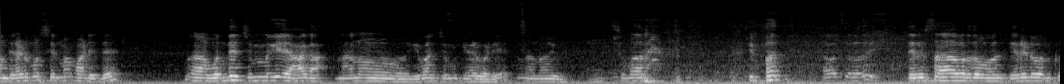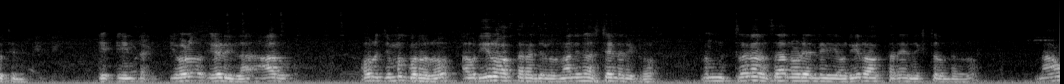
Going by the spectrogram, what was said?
ಒಂದು ಎರಡು ಮೂರು ಸಿನಿಮಾ ಮಾಡಿದ್ದೆ. ಒಂದೇ ಜಿಮ್ಗೆ ಆಗ ನಾನು ಇವಾಗ ಜಿಮ್ಗೆ ಹೇಳ್ಬೇಡಿ ನಾನು ಸುಮಾರು ಇಪ್ಪತ್ತು ಎರಡು ಸಾವಿರದ ಎರಡು ಅನ್ಕೋತೀನಿ. ಎಂಟ, ಏಳು ಏಳು ಇಲ್ಲ, ಆರು. ಅವರು ಜಿಮ್ಗೆ ಬರೋರು, ಅವ್ರು ಹೀರೋ ಆಗ್ತಾರೆ ಅಂತ ಹೇಳೋರು. ನಾನಿನ್ನೂ ಅಷ್ಟೇ ಡೈರೆಕ್ಟ್ರು ನಮ್ಮ ಟ್ರೈನರ್ ಸರ್ ನೋಡಿ ಅಲ್ಲಿ ಅವ್ರು ಹೀರೋ ಆಗ್ತಾರೆ ನೆಕ್ಸ್ಟ್ ಅಂದವರು ನಾವು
